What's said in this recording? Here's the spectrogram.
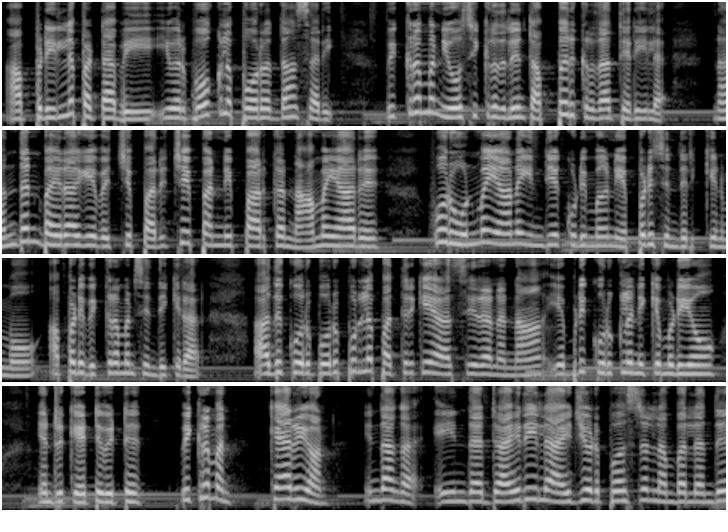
அப்படி இல்லை பட்டாபி இவர் போக்கில் போகிறது தான் சரி. விக்ரமன் யோசிக்கிறதுலையும் தப்பு இருக்கிறதா தெரியல. நந்தன் பைராகியை வச்சு பரீட்சை பண்ணி பார்க்க நாம யாரு? ஒரு உண்மையான இந்திய குடிமகன் எப்படி சிந்திக்கணுமோ அப்படி விக்ரமன் சிந்திக்கிறார். அதுக்கு ஒரு பொறுப்புள்ள பத்திரிகை ஆசிரியரானா எப்படி குறுக்கில் நிற்க முடியும்? என்று கேட்டுவிட்டு விக்ரமன் கேரியான் இந்தாங்க இந்த டைரியில் ஐஜியோட பர்சனல் நம்பர்லேருந்து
